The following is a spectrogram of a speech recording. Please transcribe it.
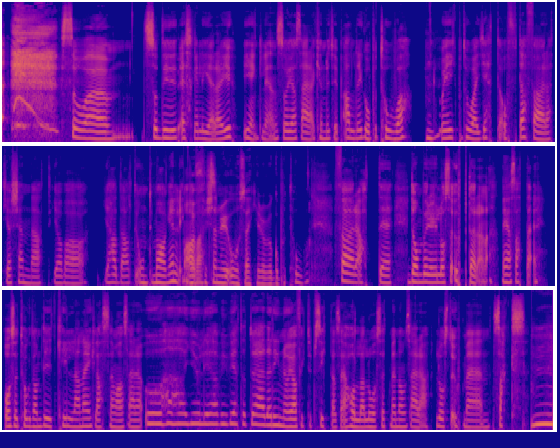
så, um, så det eskalerar ju egentligen. Så jag så här, kunde typ aldrig gå på toa. Mm. Och jag gick på toa jätteofta för att jag kände att jag var jag hade alltid ont i magen. Liksom, Varför att, känner du dig osäker över att gå på toa? för att eh, de började låsa upp dörrarna när jag satt där. Och så tog de dit killarna i klassen och var så här Åh haha Julia vi vet att du är där inne och jag fick typ sitta så här hålla låset men de så här låste upp med en sax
